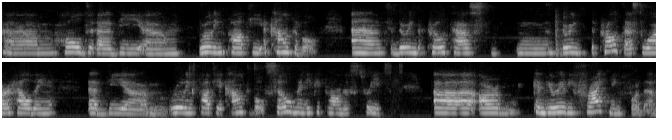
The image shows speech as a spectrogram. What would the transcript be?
um, hold uh, the um, ruling party accountable. And during the protests, um, during the protests were holding uh, the um, ruling party accountable. So many people on the streets uh, are can be really frightening for them.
